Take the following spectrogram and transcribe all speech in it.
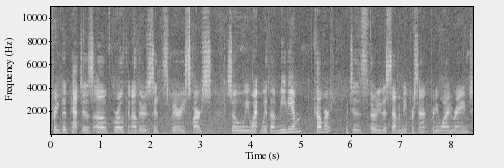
pretty good patches of growth. In others, it's very sparse. So we went with a medium cover, which is 30 to 70 percent, pretty wide range.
